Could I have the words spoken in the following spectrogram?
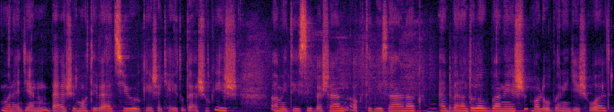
van egy ilyen belső motivációjuk és egy helyi tudásuk is, amit is szívesen aktivizálnak ebben a dologban, és valóban így is volt.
